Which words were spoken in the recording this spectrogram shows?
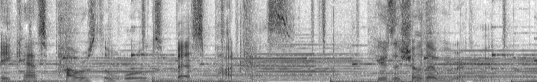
ACAST powers the world's best podcasts. Here's a show that we recommend.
